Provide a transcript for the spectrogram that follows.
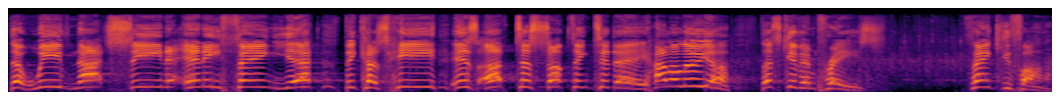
that we've not seen anything yet because He is up to something today. Hallelujah. Let's give Him praise. Thank you, Father.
